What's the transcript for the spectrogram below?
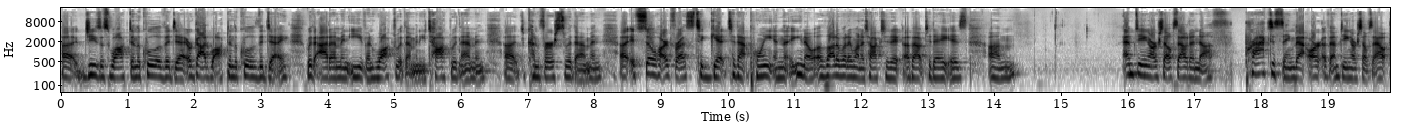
uh, Jesus walked in the cool of the day, or God walked in the cool of the day with Adam and Eve and walked with them and he talked with them and uh, conversed with them. And uh, it's so hard for us to get to that point. And, the, you know, a lot of what I want to talk today about today is um, emptying ourselves out enough, practicing that art of emptying ourselves out.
